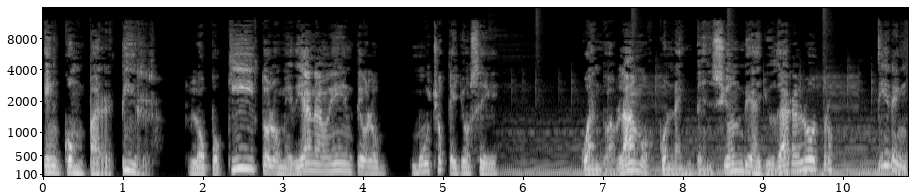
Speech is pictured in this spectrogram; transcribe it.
en compartir lo poquito, lo medianamente o lo mucho que yo sé, cuando hablamos con la intención de ayudar al otro, tienen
